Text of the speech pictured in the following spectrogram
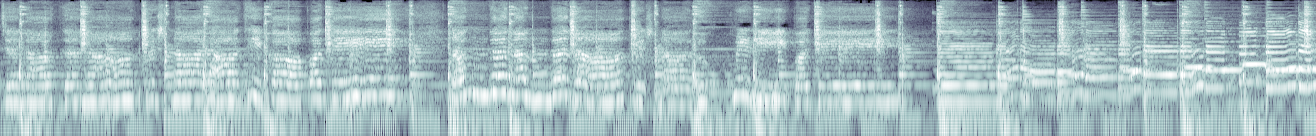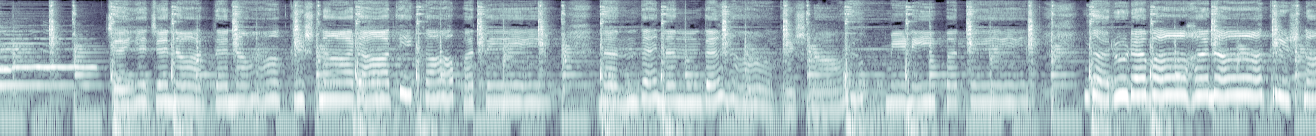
जनार्दना कृष्णा राधिकापते नन्दनन्दना कृष्णा रुक्मिणीपते जय जनार्दना कृष्णा राधिकापते नन्दनन्दना कृष्णा रुक्मिणीपते गरुडवाहना कृष्णा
